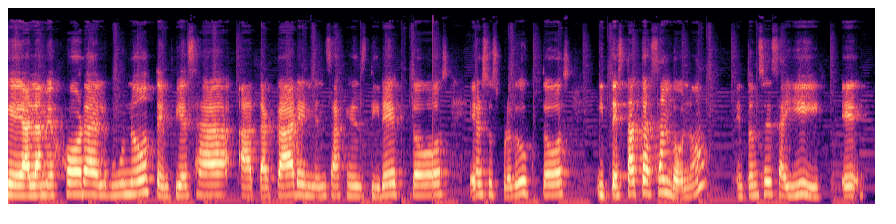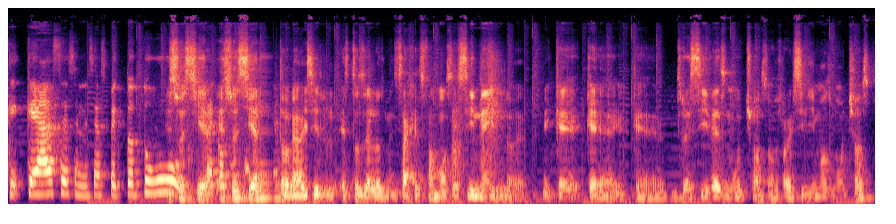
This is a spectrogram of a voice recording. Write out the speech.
que a lo mejor alguno te empieza a atacar en mensajes directos, en sus productos y te está cazando, ¿no? Entonces ahí eh, ¿qué, haces en ese aspecto tú? Eso es, eso es cierto, Gaby. estos de los mensajes famosos email que, que, que, recibes muchos o recibimos muchos.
